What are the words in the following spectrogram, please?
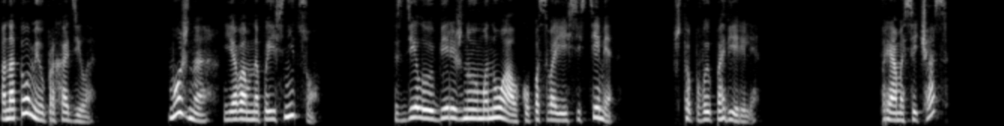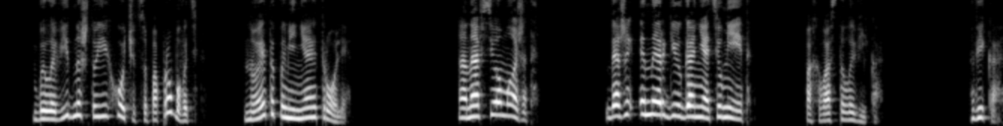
анатомию проходила. Можно я вам на поясницу? Сделаю бережную мануалку по своей системе, чтоб вы поверили. Прямо сейчас? Было видно, что ей хочется попробовать, но это поменяет роли. Она все может. Даже энергию гонять умеет, похвастала Вика. Вика,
